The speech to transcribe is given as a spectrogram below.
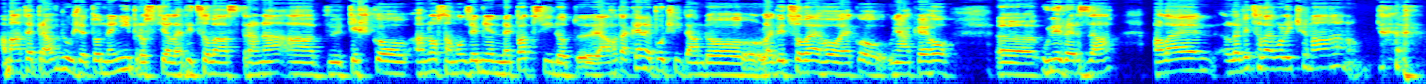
a máte pravdu, že to není prostě levicová strana a těžko, ano, samozřejmě nepatří do, já ho také nepočítám do levicového jako nějakého uh, univerza, ale levicové voliče má, ano.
